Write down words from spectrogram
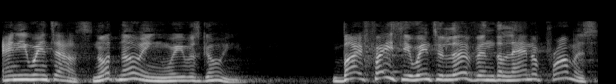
And he went out, not knowing where he was going. By faith, he went to live in the land of promise,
